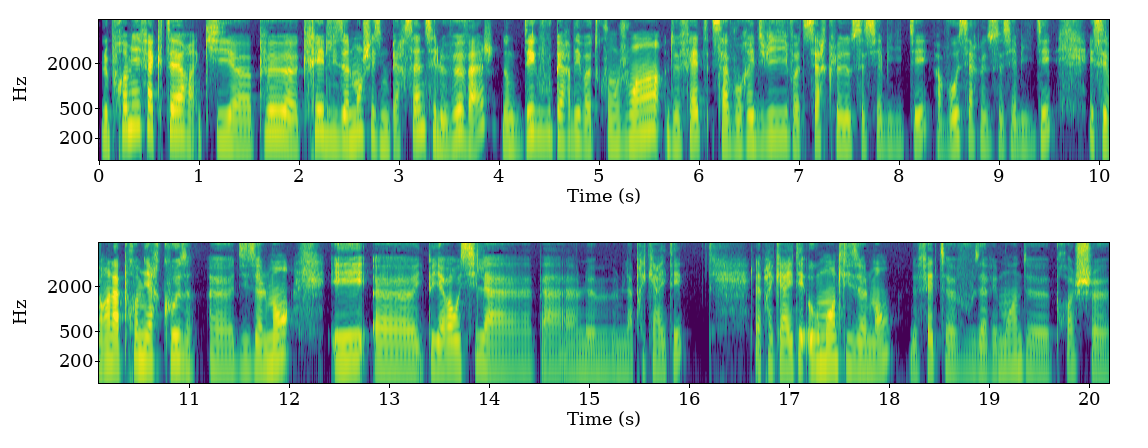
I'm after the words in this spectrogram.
Le premier facteur qui euh, peut créer de l'isolement chez une personne, c'est le veuvage. Donc dès que vous perdez votre conjoint, de fait, ça vous réduit votre cercle de sociabilité, vos cercles de sociabilité, et c'est vraiment la première cause d'isolement. Et il peut y avoir aussi la, bah, la précarité. La précarité augmente l'isolement. De fait, vous avez moins de proches euh,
